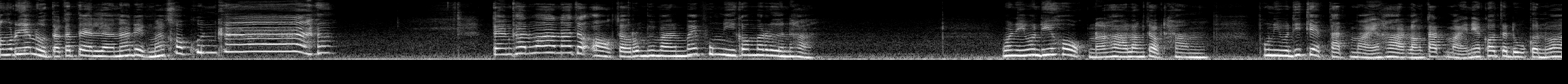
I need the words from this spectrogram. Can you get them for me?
ต้องเรียก หนูตะกะแตนแล้วนะเด็กมากขอบคุณค่ะ แตนคาดว่าน่าจะออกจากโรงพยาบาลไม่พรุ่งนี้ก็มะรืนค่ะ วันนี้วันที่หกนะคะ หลังจากทำพรุ่งนี้วันที่เจ็ดตัดไหมค่ะ หลังตัดไหมเนี่ยก็จะดูกันว่า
